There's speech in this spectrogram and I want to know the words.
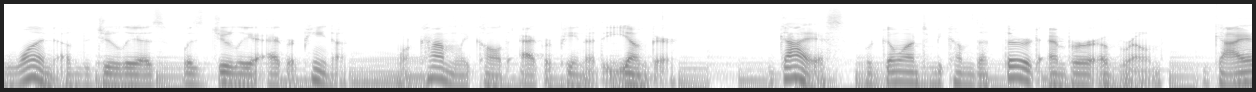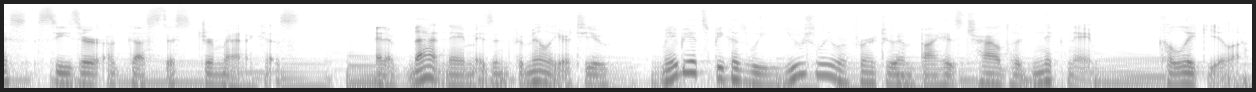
One of the Julias was Julia Agrippina, more commonly called Agrippina the Younger. Gaius would go on to become the third emperor of Rome, Gaius Caesar Augustus Germanicus. And if that name isn't familiar to you, maybe it's because we usually refer to him by his childhood nickname, Caligula.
